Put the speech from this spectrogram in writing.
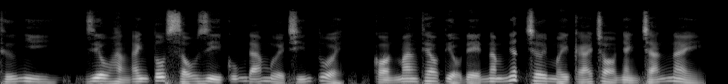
Thứ nhì, Diêu Hằng Anh tốt xấu gì cũng đã 19 tuổi, còn mang theo tiểu đệ năm nhất chơi mấy cái trò nhành chán này,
